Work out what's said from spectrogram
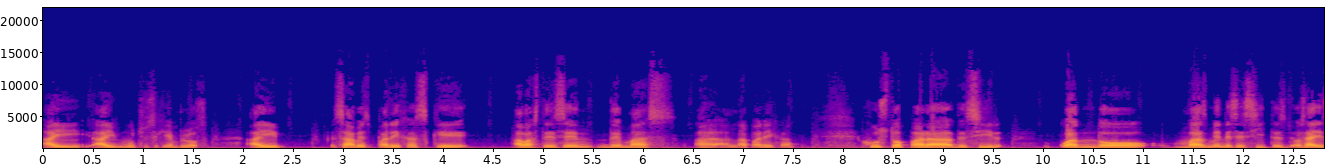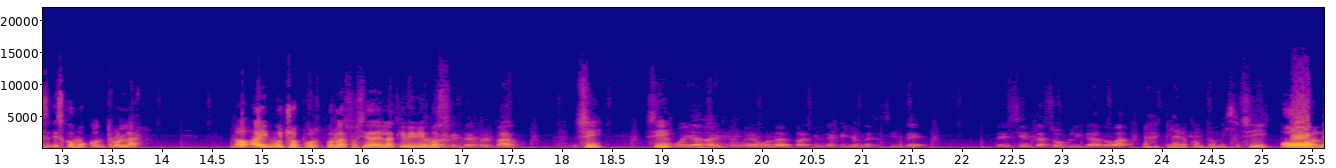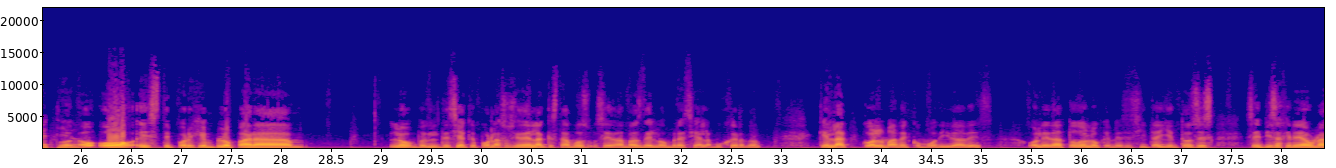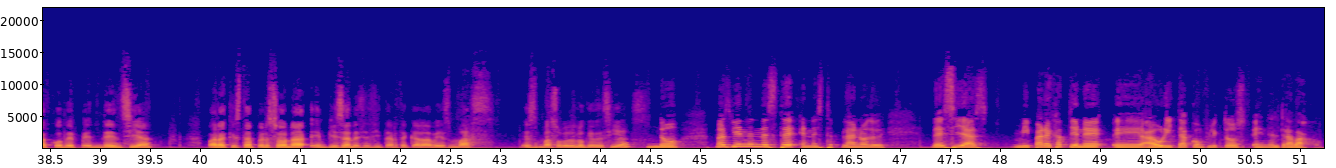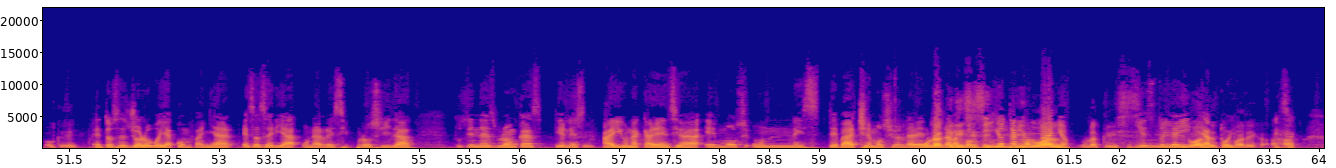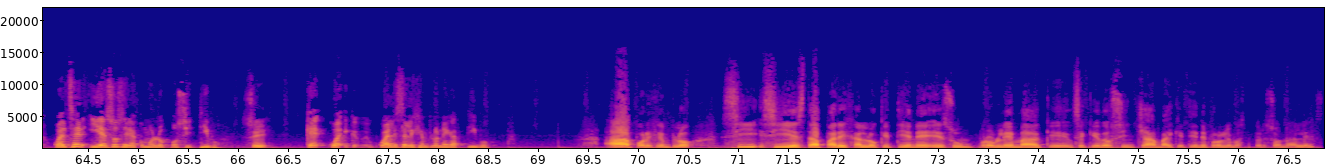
hay, hay muchos ejemplos. Hay, ¿sabes? Parejas que abastecen de más a, a la pareja, justo para decir, cuando más me necesites, o sea, es, es como controlar, ¿no? Hay mucho por, por la sociedad en la que vivimos. Una tarjeta de prepago. Sí, sí. Te voy a dar y te voy a abonar para que el día que yo necesite te sientas obligado a. Ah, claro, compromiso. Sí, o, o, o, este, por ejemplo, para, lo, pues, decía que por la sociedad en la que estamos se da más del hombre hacia la mujer, ¿no? Que la colma de comodidades o le da todo lo que necesita y entonces se empieza a generar una codependencia para que esta persona empiece a necesitarte cada vez más. ¿Es más o menos lo que decías? No, más bien en este, en este plano de, decías, mi pareja tiene eh, ahorita conflictos en el trabajo. Ok. Entonces yo lo voy a acompañar. Esa sería una reciprocidad. Tú tienes broncas, tienes Sí. hay una carencia, emo- un este bache emocional en Una tu trabajo crisis y yo te acompaño. Una crisis Y estoy ahí individual te de tu apoyo. pareja. Ajá. Exacto. ¿Cuál ser, y eso sería como lo positivo. Sí. ¿Qué, cuál, cuál es el ejemplo negativo? Ah, por ejemplo, si, si esta pareja lo que tiene es un problema que se quedó sin chamba y que tiene problemas personales,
